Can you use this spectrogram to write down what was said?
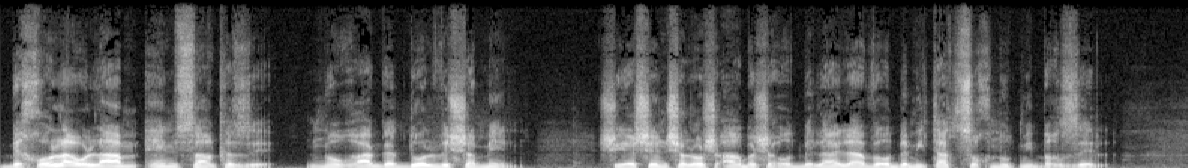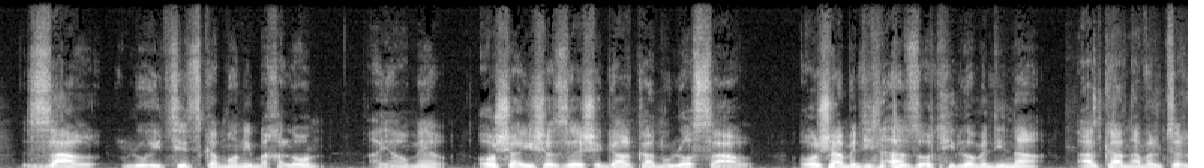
בכל העולם אין שר כזה, נורא גדול ושמן, שישן שלוש-ארבע שעות בלילה ועוד במיטת סוכנות מברזל. זר, לו הציץ כמוני בחלון, היה אומר, או שהאיש הזה שגר כאן הוא לא שר, או שהמדינה הזאת היא לא מדינה. עד כאן, אבל צריך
